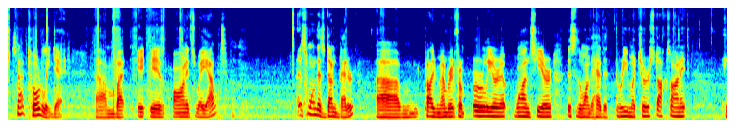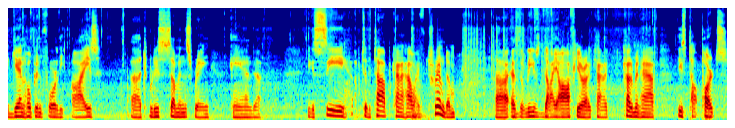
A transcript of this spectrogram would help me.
It's not totally dead, um, but it is on its way out. This one that's done better. Um, probably remember it from earlier ones here. This is the one that had the three mature stalks on it. Again, hoping for the eyes uh, to produce some in the spring. And uh, you can see up to the top kind of how I've trimmed them. Uh, as the leaves die off here, I kind of cut them in half. These top parts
